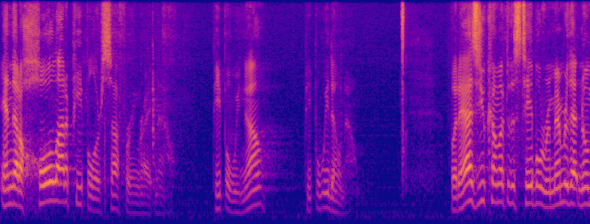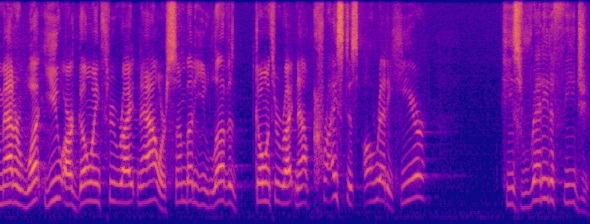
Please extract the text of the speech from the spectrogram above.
and that a whole lot of people are suffering right now. People we know, people we don't know. But as you come up to this table, remember that no matter what you are going through right now, or somebody you love is going through right now, Christ is already here. He's ready to feed you.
